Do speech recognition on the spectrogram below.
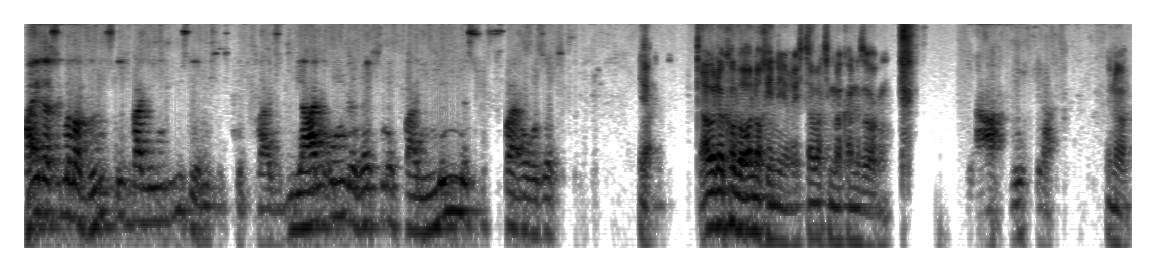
wobei das immer noch günstig war gegen die isländischen Spritpreise. Die lagen umgerechnet bei mindestens 2,60 Euro. ja. Aber da kommen wir auch noch hin, Erich, da macht ihr mal keine Sorgen. Ja, nicht ja. Genau.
